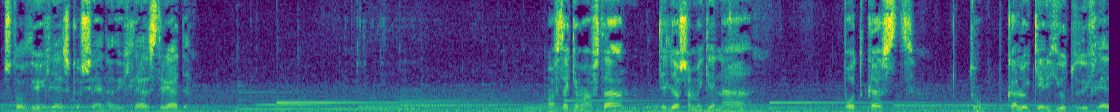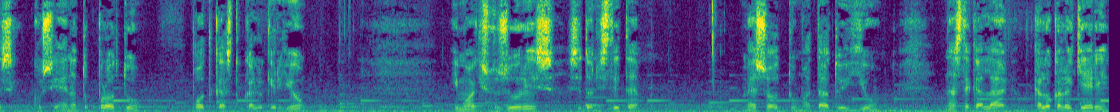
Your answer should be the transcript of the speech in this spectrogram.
στο 2021-2030. Με αυτά και με αυτά τελειώσαμε και ένα podcast του καλοκαιριού του 2021, το πρώτο podcast του καλοκαιριού Είμαι ο Άκης Κουζούρης, συντονιστείτε μέσω του Μαντάτου Υγιού. Να είστε καλά, καλό καλοκαίρι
